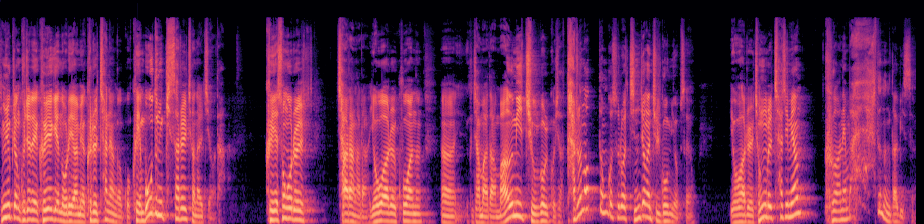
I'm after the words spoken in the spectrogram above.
16장 9절에 그에게 노래하며 그를 찬양하고 그의 모든 기사를 전할지어다. 그의 성호를 자랑하라. 여호와를 구하는 어, 자마다 마음이 즐거울 것이다. 다른 어떤 것으로 진정한 즐거움이 없어요. 여호와를 정말 찾으면 그 안에 많은 응답이 있어요.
